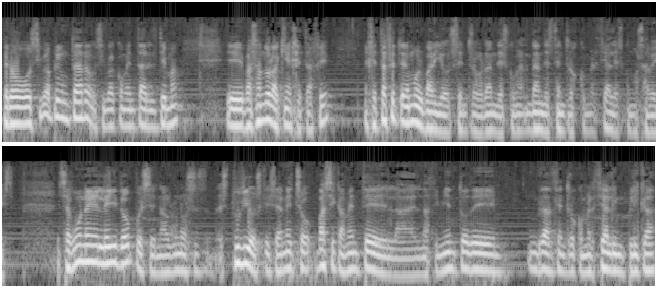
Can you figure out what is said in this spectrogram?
Pero os iba a preguntar, os iba a comentar el tema, eh, basándolo aquí en Getafe. En Getafe tenemos varios centros grandes, grandes centros comerciales, como sabéis. Según he leído, pues en algunos estudios que se han hecho, básicamente la, el nacimiento de un gran centro comercial implica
